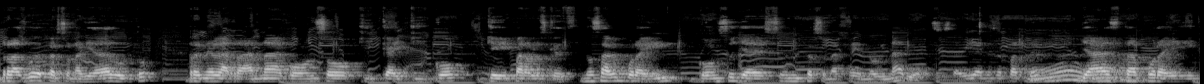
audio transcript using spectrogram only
rasgo de personalidad de adulto. René la Rana, Gonzo, Kika y Kiko, que para los que no saben por ahí, Gonzo ya es un personaje no binario, ¿se sabían esa parte? Ah. Ya está por ahí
